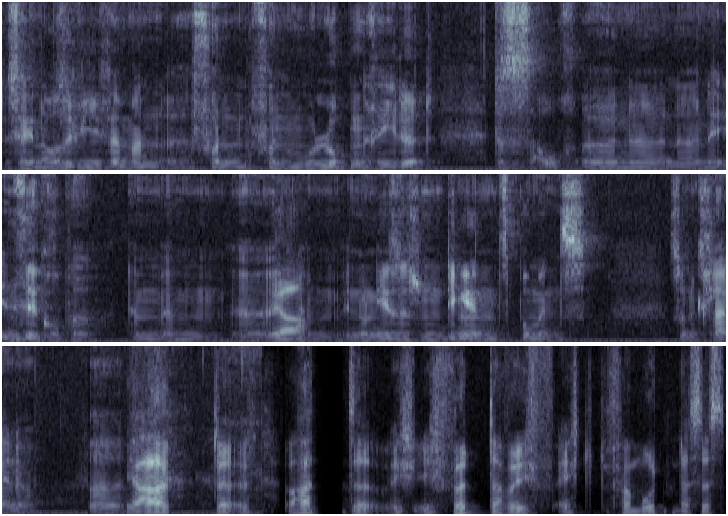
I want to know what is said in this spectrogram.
Das ist ja genauso wie wenn man, von von Molukken redet. Das ist auch, äh, 'ne 'ne 'ne Inselgruppe im im, Ja. im indonesischen Dingensbummens. So 'ne kleine. Ja, da da ich ich würde da würde ich echt vermuten, dass es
